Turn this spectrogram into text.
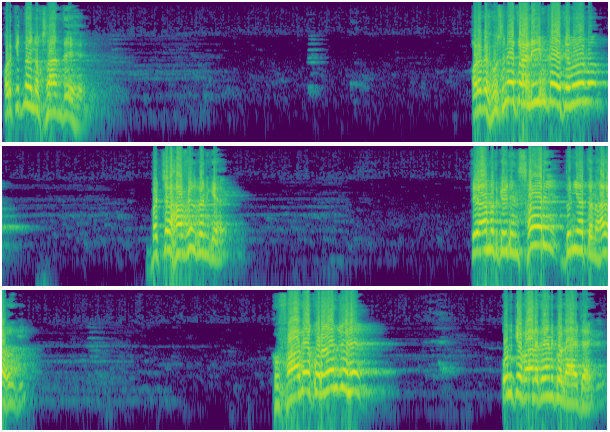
اور کتنا نقصان دہ ہے۔ اور اگر حسن تعلیم کا اہتمام ہو، بچہ حافظ بن گیا۔ قیامت کے دن ساری دنیا تنہا ہوگی۔ حفاظ قرآن جو ہے ان کے والدین کو لایا جائے گا۔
